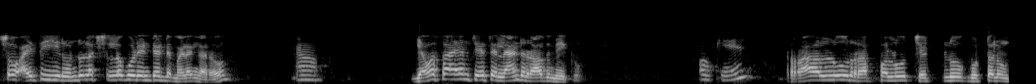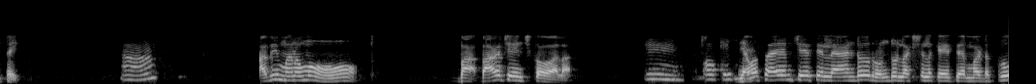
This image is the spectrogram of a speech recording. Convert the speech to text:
సో అయితే ఈ రెండు లక్షల్లో కూడా ఏంటంటే మేడం గారు ఆ. వ్యవసాయం చేసే ల్యాండ్ రాదు మీకు. ఓకే. రాళ్ళు రప్పలు చెట్లు గుట్టలు ఉంటాయి. ఆ, అవి మనము బా- బాగా చేయించుకోవాలా. Okay sir. వ్యవసాయం చేసే ల్యాండ్ రెండు లక్షలకైతే మటుకు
